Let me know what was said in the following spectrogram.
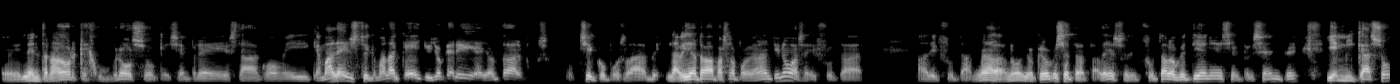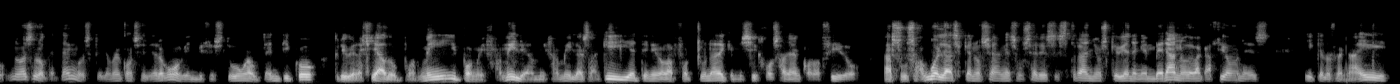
el, entrenador quejumbroso que siempre está con y qué mal esto y qué mal aquello, yo quería, yo tal, pues chico, pues la, la, vida te va a pasar por delante y no vas a disfrutar a disfrutar nada, ¿no? Yo creo que se trata de eso, disfruta lo que tienes, el presente, y en mi caso no es lo que tengo, es que yo me considero, como bien dices tú, un auténtico privilegiado por mí y por mi familia. Mi familia es aquí, he tenido la fortuna de que mis hijos hayan conocido a sus abuelas, que no sean esos seres extraños que vienen en verano de vacaciones y que los ven ahí,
